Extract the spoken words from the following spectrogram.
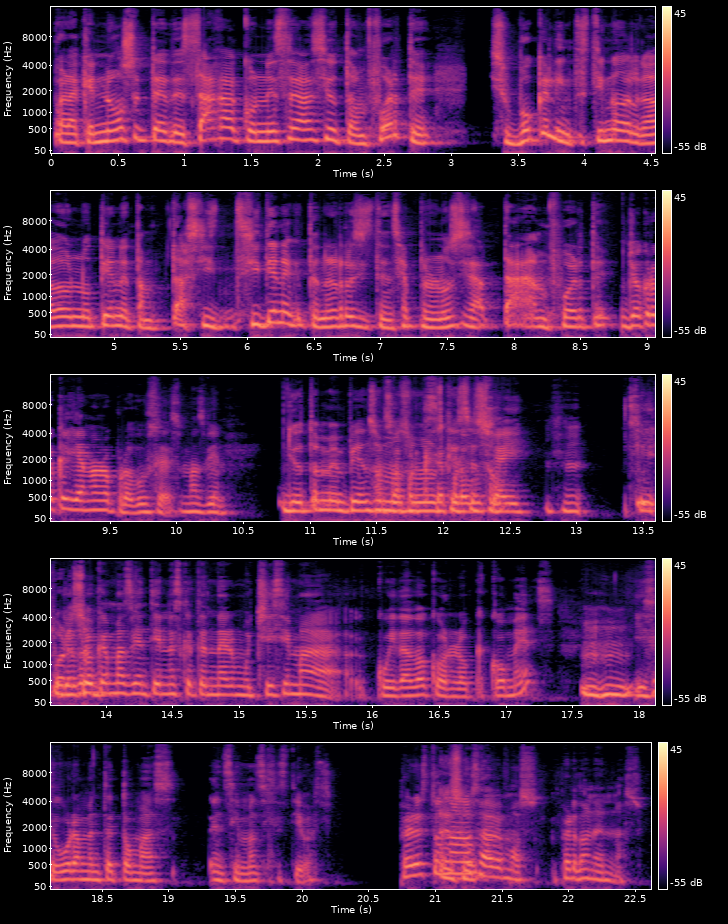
para que no se te deshaga con ese ácido tan fuerte. Supongo que el intestino delgado no tiene tan, así, sí tiene que tener resistencia, pero no si sea tan fuerte. Yo creo que ya no lo produces, más bien. Yo también pienso más o menos que es eso. Ahí. Sí, por yo eso... creo que más bien tienes que tener muchísima cuidado con lo que comes y seguramente tomas enzimas digestivas. Pero esto no lo sabemos, perdónennos.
